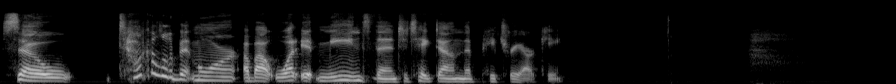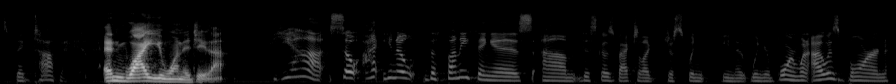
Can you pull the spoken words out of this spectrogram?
So, talk a little bit more about what it means then to take down the patriarchy it's a big topic and why you want to do that. Yeah. So I, you know, the funny thing is, um, this goes back to like just when you know when you're born. When I was born,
